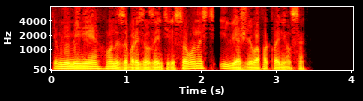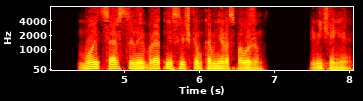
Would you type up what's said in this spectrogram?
Тем не менее, он изобразил заинтересованность и вежливо поклонился. «Мой царственный брат не слишком ко мне расположен». Примечание.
